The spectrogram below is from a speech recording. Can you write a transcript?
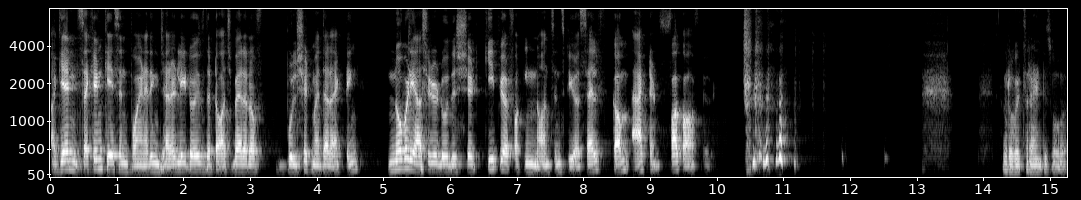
Again, second case in point, I think Jared Leto is the torchbearer of bullshit method acting. Nobody asked you to do this shit. Keep your fucking nonsense to yourself. Come act and fuck off, dude. Rohit's rant is over.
